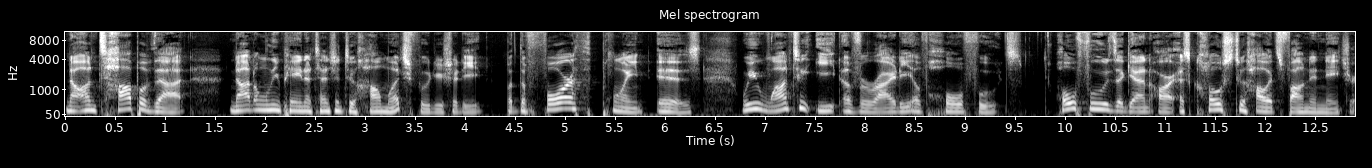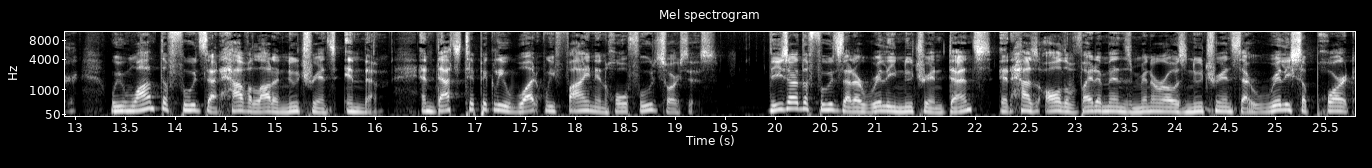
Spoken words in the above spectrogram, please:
Now, on top of that, not only paying attention to how much food you should eat, but the fourth point is we want to eat a variety of whole foods. Whole foods, again, are as close to how it's found in nature. We want the foods that have a lot of nutrients in them, and that's typically what we find in whole food sources. These are the foods that are really nutrient dense. It has all the vitamins, minerals, nutrients that really support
